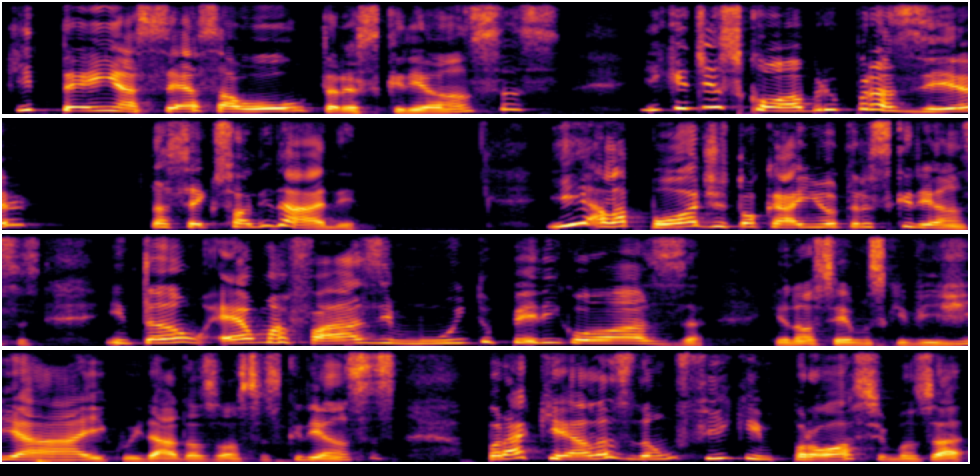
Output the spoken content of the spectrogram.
que tem acesso a outras crianças e que descobre o prazer da sexualidade. E ela pode tocar em outras crianças. Então, é uma fase muito perigosa que nós temos que vigiar e cuidar das nossas crianças para que elas não fiquem próximas a.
